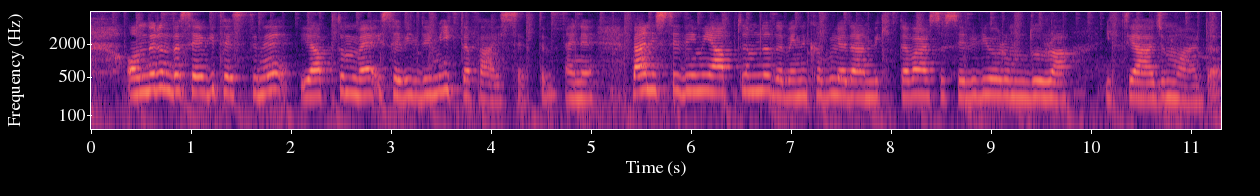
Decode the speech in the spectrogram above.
Onların da sevgi testini yaptım ve sevildiğimi ilk defa hissettim. Hani ben istediğimi yaptığımda da beni kabul eden bir kitle varsa seviliyorum dura ihtiyacım vardı.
